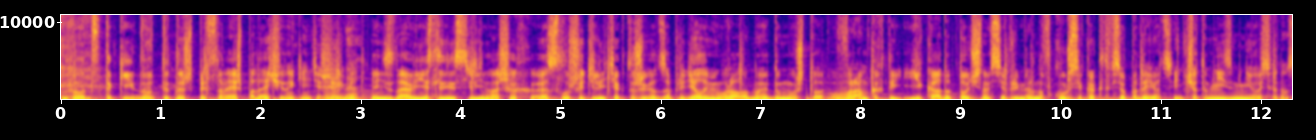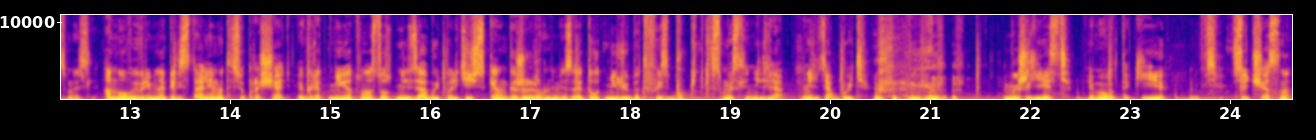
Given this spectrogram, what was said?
Ну, вот такие, ну, ты, ты же представляешь подачи на Кенте Шеремет. Ну, да. Я не знаю, есть ли среди наших э, слушателей те, кто живет за пределами Урала, но я думаю, что в рамках ЕКАДа точно все примерно в курсе, как это все подается. И ничего там не изменилось в этом смысле. А новые времена перестали им это все прощать. И говорят, нет, у нас тут нельзя быть политически ангажированными. За это вот не любят в Фейсбуке. В смысле нельзя? Нельзя быть. Мы же есть, и мы вот такие. Все, все честно.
